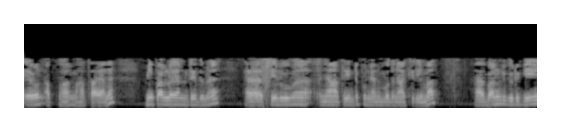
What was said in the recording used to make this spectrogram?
එරොන් අප්පුහාමි මහතා යන මේ පරිලෝ යන්නට යෙදුන සියලුම ඥාතීන්ට පුණ්‍ය අනුමෝදනා කිරීමත් බණුලි ගුරුගේ,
